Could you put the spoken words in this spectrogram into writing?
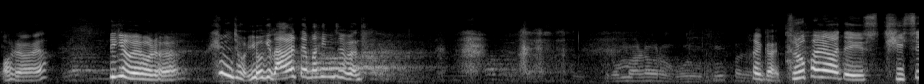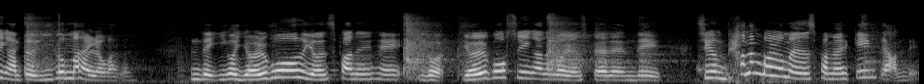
어려워요? 이게 왜 어려워요? 힘줘. 여기 나갈 때만 힘주면 돼. 드럼만 하려고 그러면 몸이 힘이 빠져. 그러니까 드롭하려고 할때 뒷스윙 안 빼고 이것만 하려고 하는. 근데 이거 열고 연습하는 해 이거 열고 스윙하는 거 연습해야 되는데 지금 편한 걸로만 연습하면 게임 때 안 돼요.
